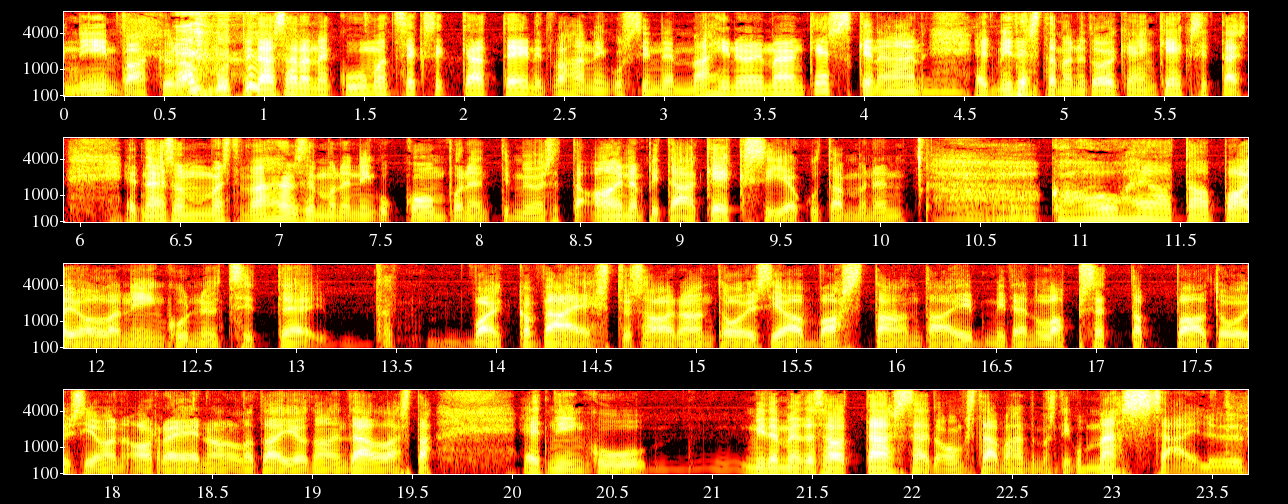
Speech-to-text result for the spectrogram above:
niinpä kyllä. Mutta pitää saada ne kuumat seksikkäät teinit vähän niin kuin sinne mähinöimään keskenään, mm. että miten tämä nyt oikein keksittäisiin. Että näissä on mun mielestä vähän semmoinen niin kuin komponentti myös, että aina pitää keksiä joku tämmöinen kauhea tapa, jolla niin kuin nyt sitten vaikka väestö saadaan toisiaan vastaan tai miten lapset tappaa toisiaan areenalla tai jotain tällaista. Että niin kuin, mitä mieltä sä oot tässä, että onko tämä vähän tämmöistä niin mässäilyä?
